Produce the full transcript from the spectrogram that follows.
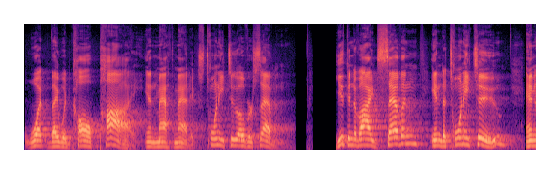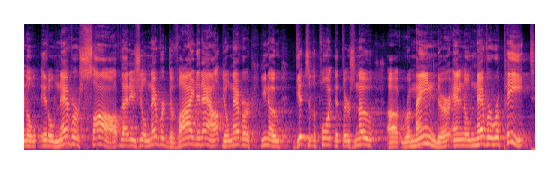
what they would call pi in mathematics, 22 over 7. You can divide 7 into 22 and it'll it'll never solve that is you'll never divide it out. You'll never you know get to the point that there's no uh, remainder and it'll never repeat.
